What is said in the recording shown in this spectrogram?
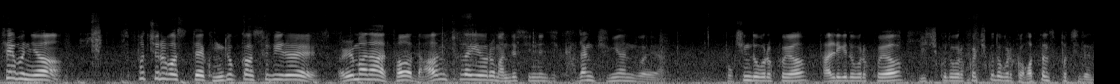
스텝은요. 스포츠로 봤을 때 공격과 수비를 얼마나 더 나은 플레이어로 만들 수 있는지 가장 중요한 거예요. 복싱도 그렇고요, 달리기도 그렇고요, 미축구도 그렇고 축구도 그렇고 어떤 스포츠든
